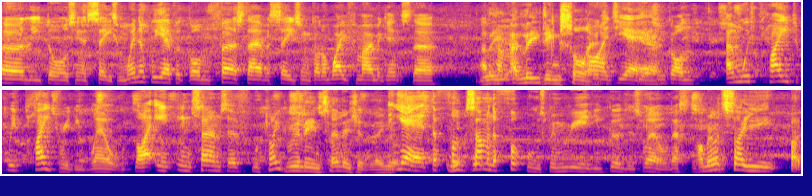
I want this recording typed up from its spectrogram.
early doors in a season. When have we ever gone first day of a season, gone away from home against a, a, Le- a leading side. side, yeah, and gone and we've played we've played really well. Like in, in terms of We played really intelligently. yeah, the foot, some of the football's been really good as well. That's I mean, I'd say I,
